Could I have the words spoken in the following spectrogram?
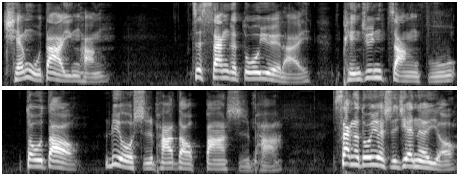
前五大银行这三个多月来平均涨幅都到六十趴到八十趴，三个多月时间呢有。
